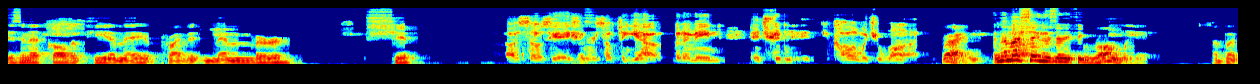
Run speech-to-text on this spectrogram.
isn't that called a PMA, a private membership? Association or something, yeah. But I mean, it shouldn't. Call it what you want. Right, and I'm not saying there's anything wrong with it, uh, but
